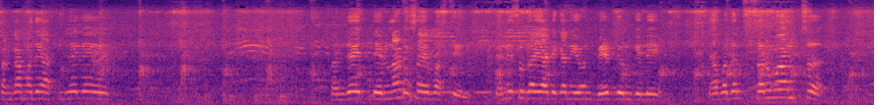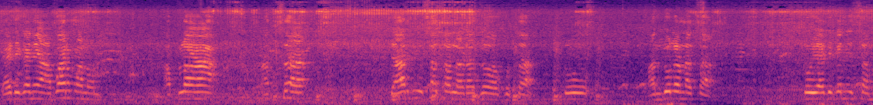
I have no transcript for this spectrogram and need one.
संघामध्ये असलेले संजय तेलनाडे साहेब असतील त्यांनी सुद्धा या ठिकाणी येऊन भेट देऊन गेली. त्याबद्दल सर्वांचं या ठिकाणी आभार मानून आपला आजचा चार दिवसाचा लढा जो होता तो आंदोलनाचा तो या ठिकाणी संप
